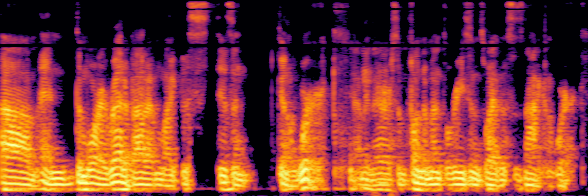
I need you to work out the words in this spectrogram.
Um, and the more i read about it i'm like this isn't going to work. I mean there are some fundamental reasons why this is not going to work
